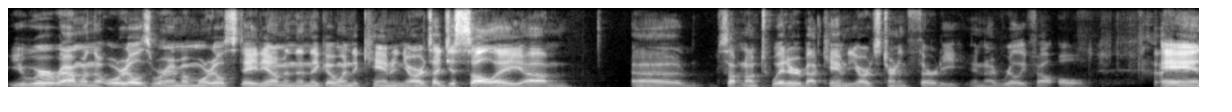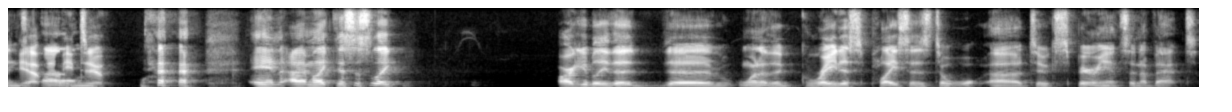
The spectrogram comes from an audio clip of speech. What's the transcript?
you were around when the Orioles were in Memorial Stadium, and then they go into Camden Yards. I just saw a um, uh, something on Twitter about Camden Yards turning 30, and I really felt old. And yep, um, me too. and I'm like, this is like arguably the the one of the greatest places to uh, to experience an event,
